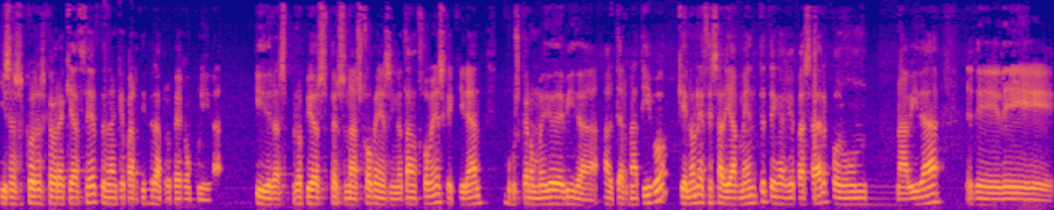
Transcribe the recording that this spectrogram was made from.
Y esas cosas que habrá que hacer tendrán que partir de la propia comunidad y de las propias personas jóvenes y no tan jóvenes que quieran buscar un medio de vida alternativo que no necesariamente tenga que pasar por una vida de,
